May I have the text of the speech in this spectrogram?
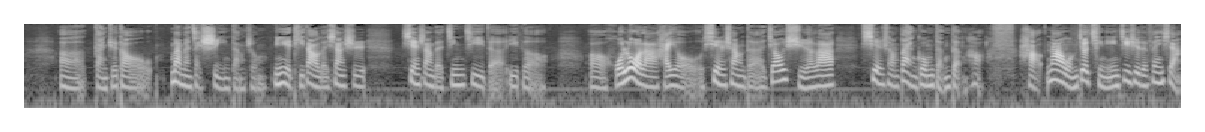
呃感觉到慢慢在适应当中。您也提到了像是线上的经济的一个呃活络啦，还有线上的教学啦、线上办公等等哈。好，那我们就请您继续的分享。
